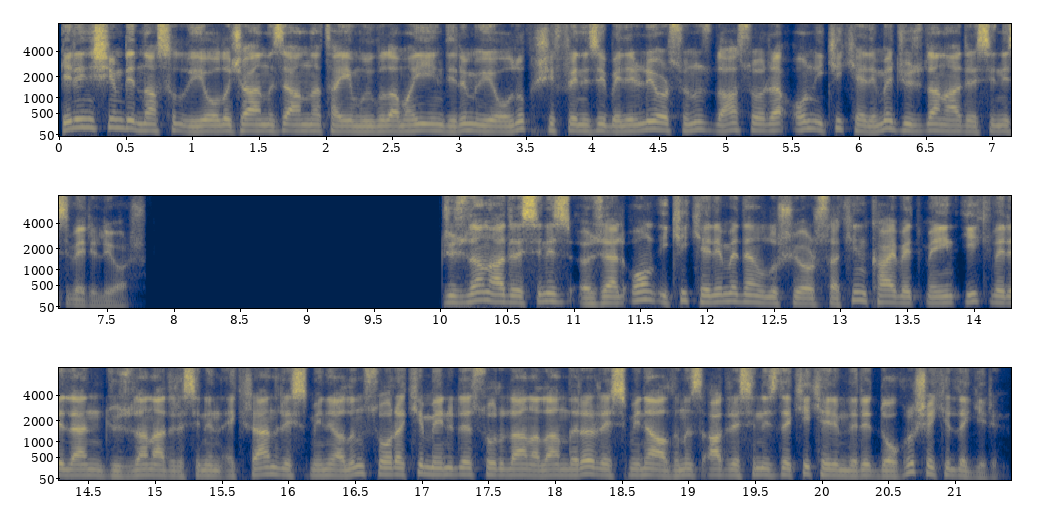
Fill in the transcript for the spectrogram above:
Gelin şimdi nasıl üye olacağınızı anlatayım. Uygulamayı indirim üye olup şifrenizi belirliyorsunuz. Daha sonra 12 kelime cüzdan adresiniz veriliyor. Cüzdan adresiniz özel 12 kelimeden oluşuyor. Sakın kaybetmeyin. İlk verilen cüzdan adresinin ekran resmini alın. Sonraki menüde sorulan alanlara resmini aldığınız adresinizdeki kelimeleri doğru şekilde girin.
